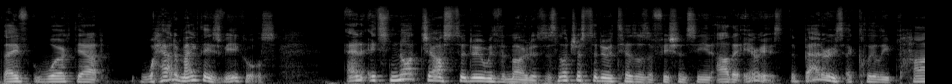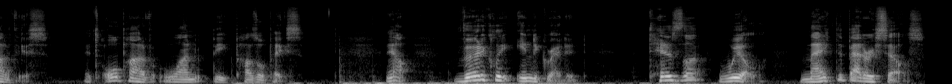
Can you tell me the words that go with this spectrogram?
they've worked out how to make these vehicles. And it's not just to do with the motors. It's not just to do with tesla's efficiency in other areas. The batteries are clearly part of this. It's all part of one big puzzle piece. Now vertically integrated tesla will make the battery cells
